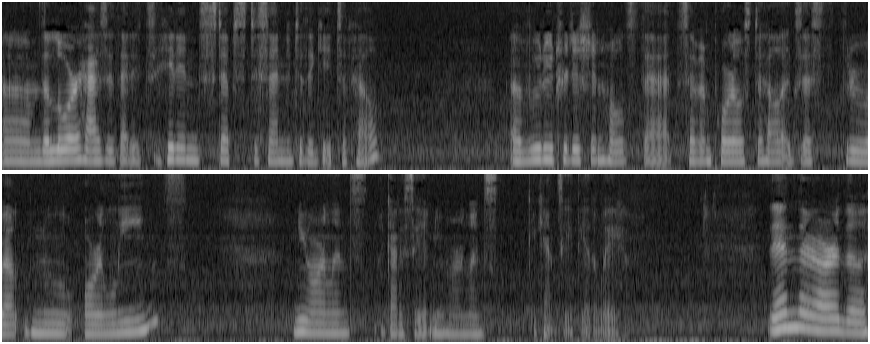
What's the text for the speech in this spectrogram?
Um, the lore has it that its hidden steps descend into the gates of hell. A voodoo tradition holds that seven portals to hell exist throughout New Orleans. New Orleans, I gotta say it, New Orleans. I can't say it the other way. Then there are the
